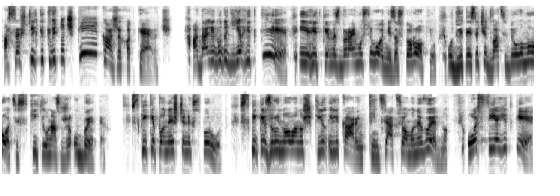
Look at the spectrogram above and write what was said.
а все ж тільки квіточки, каже Хоткевич. А далі будуть ягідки. І ягідки ми збираємо сьогодні за 100 років у 2022 році. Скільки у нас вже убитих, скільки понищених споруд, скільки зруйновано шкіл і лікарень. Кінця цьому не видно. Ось ці ягідки,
